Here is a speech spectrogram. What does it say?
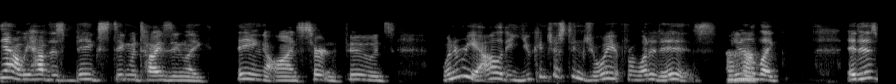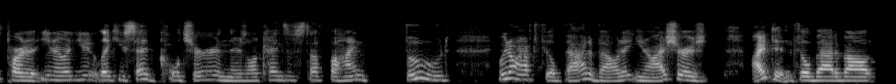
yeah we have this big stigmatizing like thing on certain foods when in reality you can just enjoy it for what it is. Uh-huh. you know uh-huh. like it is part of you know you like you said culture and there's all kinds of stuff behind food. We don't have to feel bad about it. You know i sure i didn't feel bad about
